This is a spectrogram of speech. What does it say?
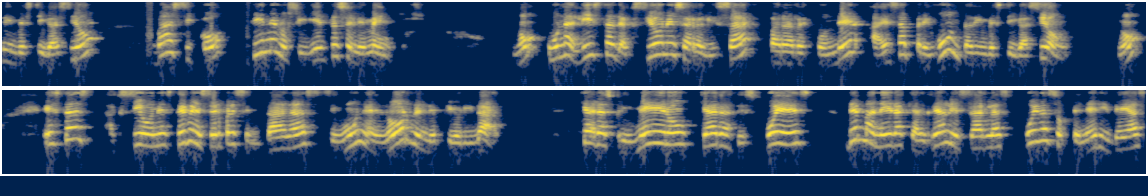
de investigación básico tiene los siguientes elementos. Una lista de acciones a realizar para responder a esa pregunta de investigación, ¿no? Estas acciones deben ser presentadas según el orden de prioridad. ¿Qué harás primero? ¿Qué harás después? De manera que al realizarlas puedas obtener ideas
